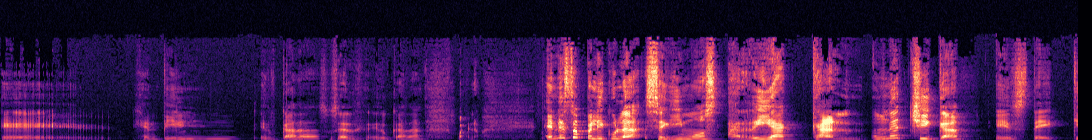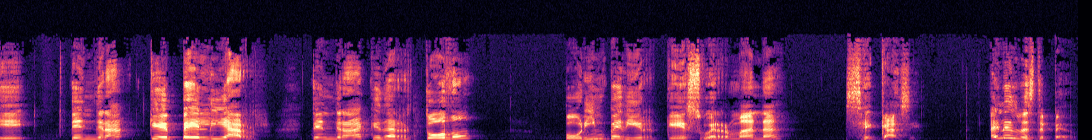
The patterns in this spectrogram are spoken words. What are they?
eh, gentil, educada, sociedad educada. Bueno, en esta película seguimos a Ria Khan, una chica este, que tendrá que pelear, tendrá que dar todo por impedir que su hermana se case. Ahí les va este pedo.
